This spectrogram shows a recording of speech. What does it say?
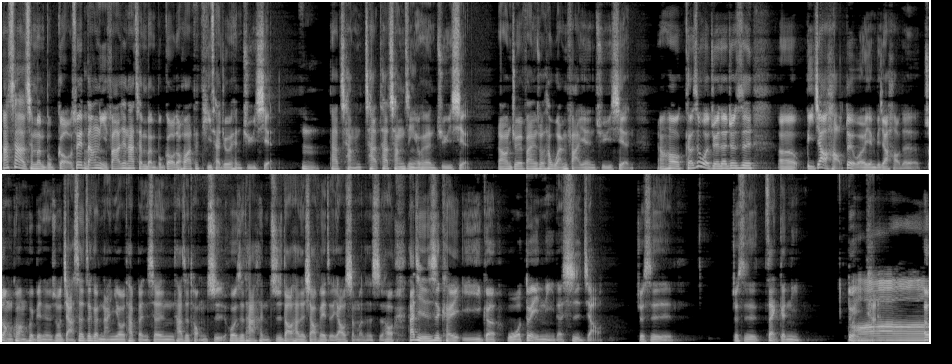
他下的成本不够，所以当你发现他成本不够的话，他题材就会很局限。嗯，他场他他场景也会很局限，然后你就会发现说他玩法也很局限。然后，可是我觉得就是呃比较好，对我而言比较好的状况会变成说，假设这个男优他本身他是同志，或者是他很知道他的消费者要什么的时候，他其实是可以以一个我对你的视角，就是就是在跟你对谈，而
